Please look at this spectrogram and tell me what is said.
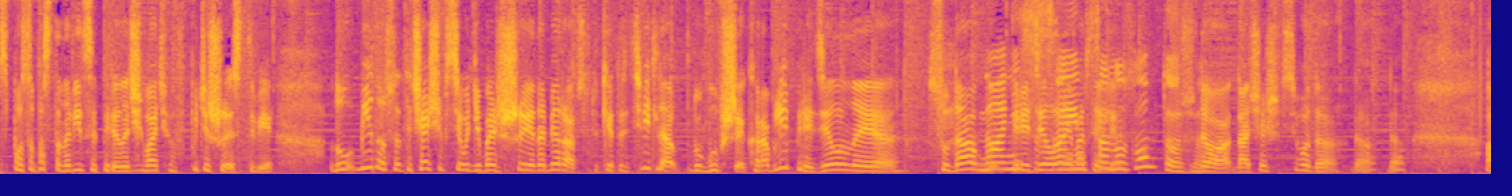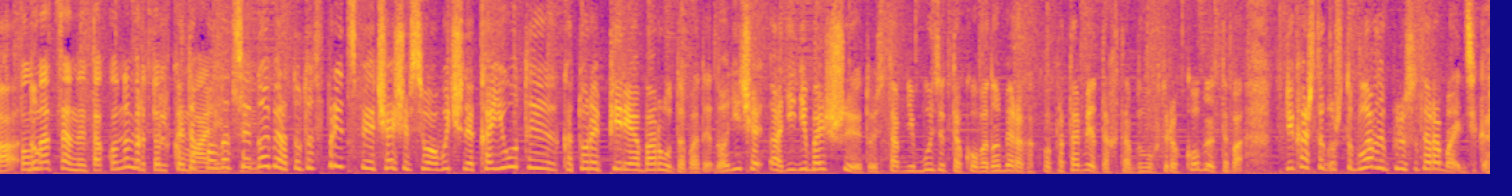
способ остановиться, переночевать в путешествии. Ну, минус это чаще всего небольшие номера. Все-таки это действительно ну, бывшие корабли, переделанные суда, Но они переделанные со своим санузлом тоже? Да, да, чаще всего да, да, да. А, ну, полноценный ну, такой номер, только Это маленький. полноценный номер, но тут, в принципе, чаще всего обычные каюты, которые переоборудованы, но они, они небольшие, то есть там не будет такого номера, как в апартаментах, там двух-трехкомнатного. Мне кажется, что главный плюс – это романтика.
